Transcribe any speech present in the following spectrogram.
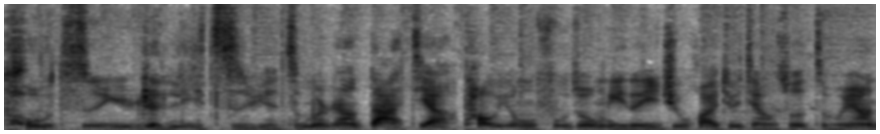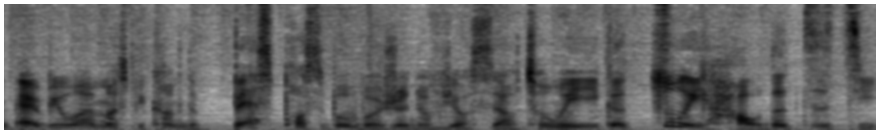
投资于人力资源，怎么让大家套用副总理的一句话，就讲说怎么样，everyone must become The best possible version of yourself，成为一个最好的自己，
